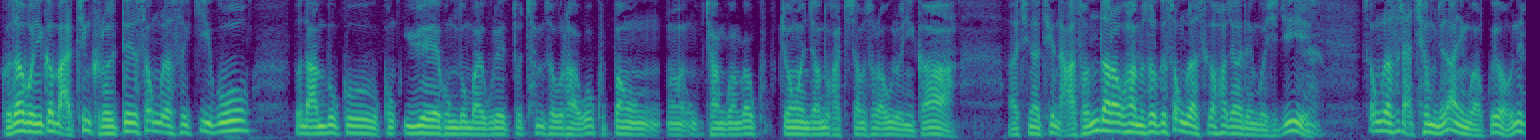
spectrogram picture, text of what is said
그러다 보니까 마침 그럴 때 선글라스 끼고 또 남북 그 공- 유해 공동 발굴에 또 참석을 하고 국방 어, 장관과 국정원장도 같이 참석을 하고 그러니까 아, 지나치게 나선다라고 하면서 그 선글라스가 화제가 된 것이지 선글라스 자체가 문제는 아닌 것 같고요. 근데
